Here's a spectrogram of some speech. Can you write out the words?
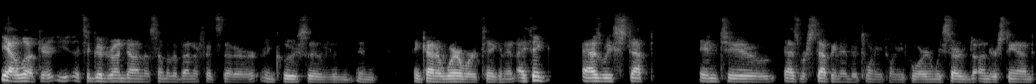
Yeah, look, it's a good rundown of some of the benefits that are inclusive and, and, and kind of where we're taking it. I think as we stepped into, as we're stepping into 2024 and we started to understand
